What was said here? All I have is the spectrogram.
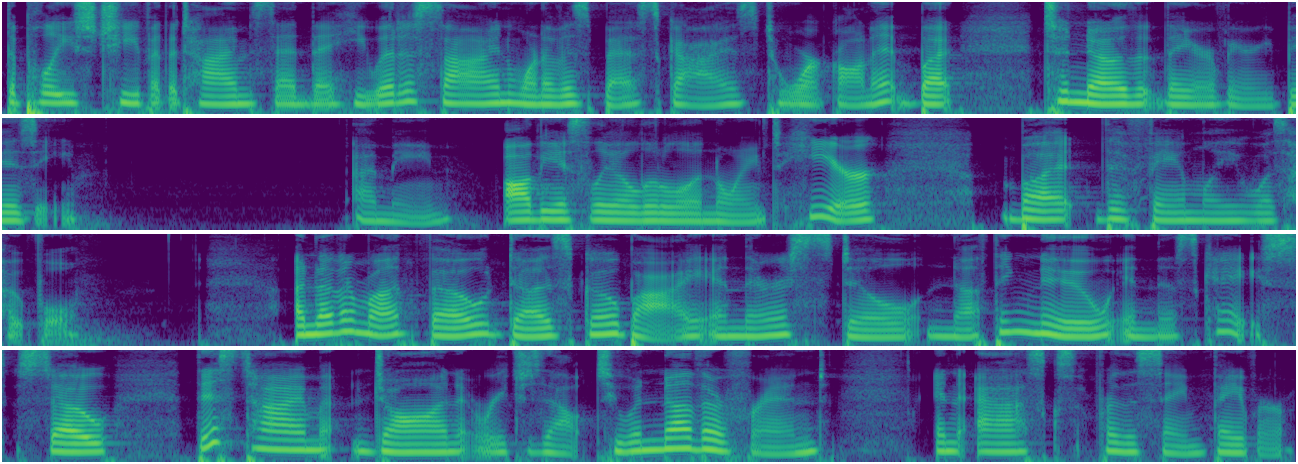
The police chief at the time said that he would assign one of his best guys to work on it, but to know that they are very busy. I mean, obviously a little annoying to hear, but the family was hopeful. Another month, though, does go by, and there is still nothing new in this case. So this time, John reaches out to another friend and asks for the same favor.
